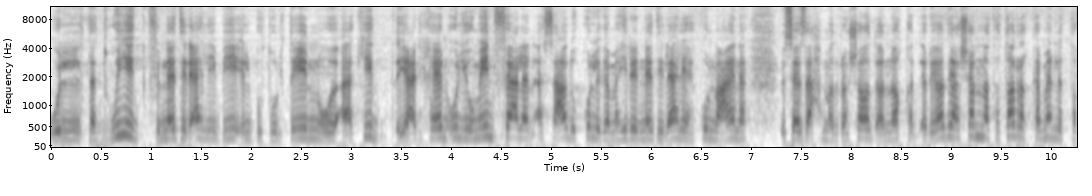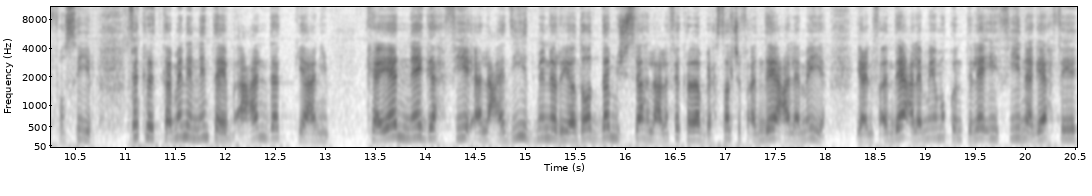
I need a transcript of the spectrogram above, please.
والتتويج في النادي الأهلي بالبطولتين. وأكيد يعني خلينا نقول يومين فعلا أسعدوا كل جماهير النادي الأهلي هيكون معانا الأستاذ أحمد رشاد الناقد الرياضي عشان نتطرق كمان للتفاصيل. فكرة كمان إن أنت يبقى عندك يعني كيان ناجح في العديد من الرياضات. ده مش سهل على فكرة ده ما بيحصلش في أندية عالمية. يعني في أندية عالمية ممكن تلاقي في نجاح في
